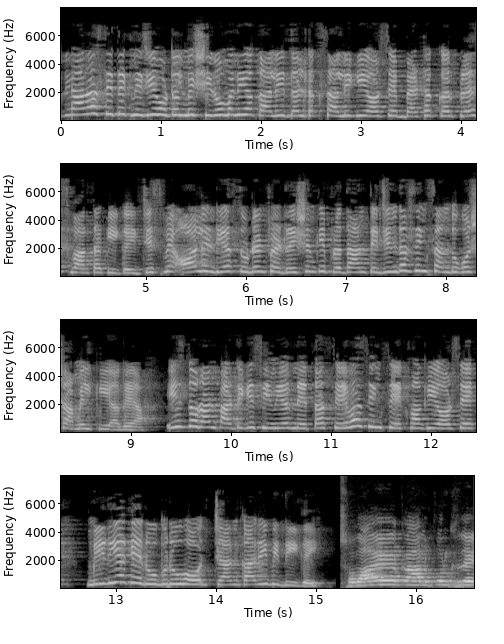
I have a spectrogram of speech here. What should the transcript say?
लुधियाना स्थित एक निजी होटल में शिरोमणि अकाली दल टकसाली की ओर से बैठक कर प्रेस वार्ता की गई जिसमें ऑल इंडिया स्टूडेंट फेडरेशन के प्रधान तेजिंदर सिंह संधू को शामिल किया गया इस दौरान पार्टी के सीनियर नेता सेवा सिंह सेखवा की ओर से मीडिया के रूबरू हो जानकारी भी दी गई ਸਵਾਏ ਅਕਾਲ ਪੁਰਖ ਦੇ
